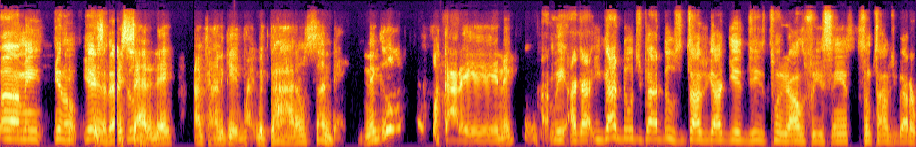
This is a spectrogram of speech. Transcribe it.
I mean, you know, yeah, it's, it's Saturday. I'm trying to get right with God on Sunday, nigga. Fuck out of here, nigga. I mean, I got you. Gotta do what you gotta do. Sometimes you gotta give Jesus twenty dollars for your sins. Sometimes you gotta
